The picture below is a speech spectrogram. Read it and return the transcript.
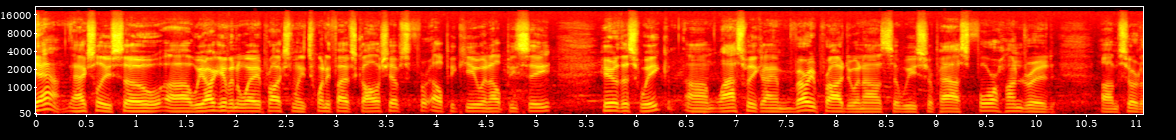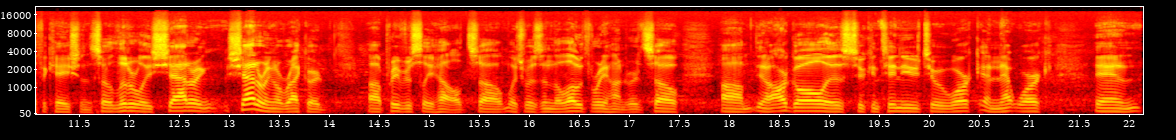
Yeah, actually, so uh, we are giving away approximately 25 scholarships for LPQ and LPC here this week. Um, last week, I am very proud to announce that we surpassed 400 um, certifications. So literally shattering shattering a record uh, previously held, so which was in the low 300. So, um, you know, our goal is to continue to work and network and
